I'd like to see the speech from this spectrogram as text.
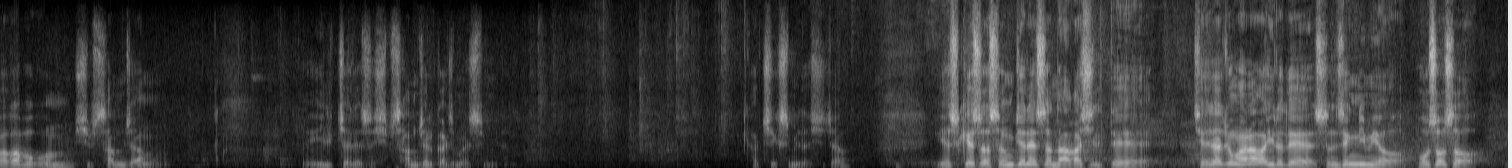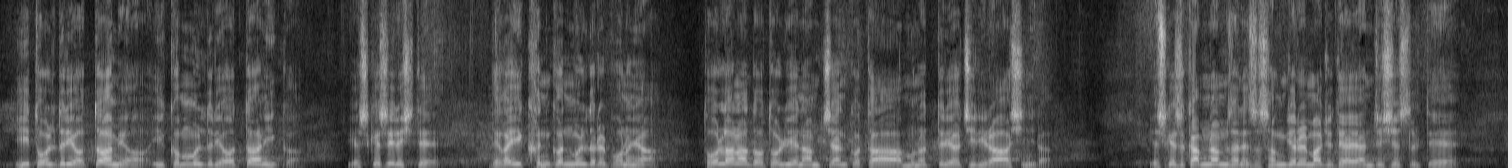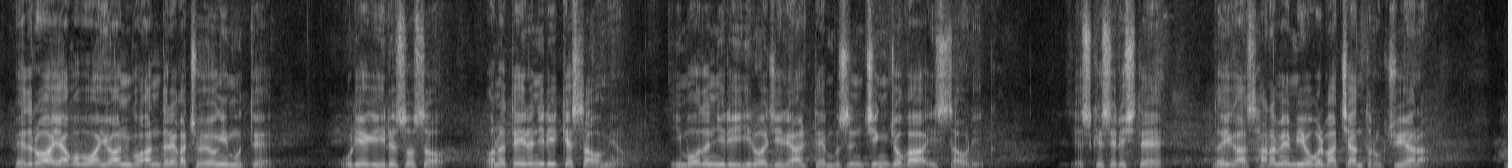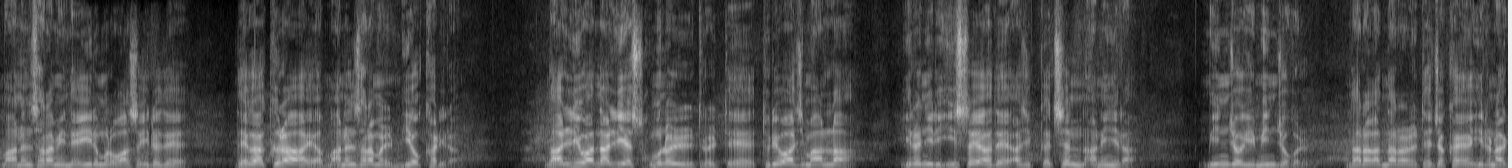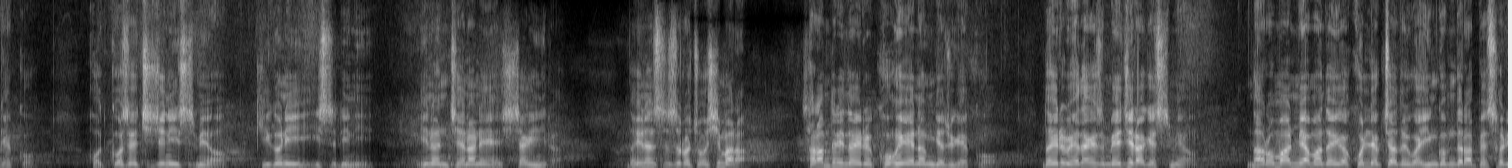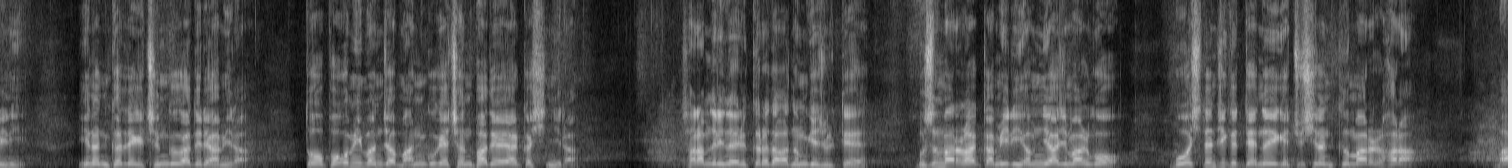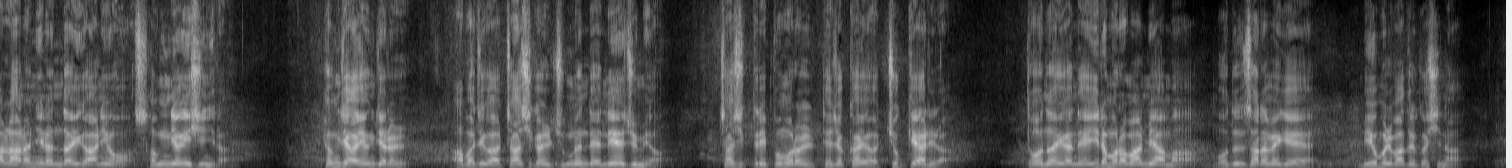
마가복음 13장 1절에서 13절까지 말씀입니다. 같이 읽습니다. 시작. 예수께서 성전에서 나가실 때 제자 중 하나가 이르되 선생님이여 보소서 이 돌들이 어떠하며 이 건물들이 어떠하니까 예수께서 이르시되 내가 이 큰 건물들을 보느냐 돌 하나도 돌 위에 남지 않고 다 무너뜨려지리라 하시니라 예수께서 감남산에서 성전을 마주 대하여 앉으셨을 때 베드로와 야고보와 요한과 안드레가 조용히 묻되 우리에게 이르소서 어느 때 이런 일이 있겠사오며 이 모든 일이 이루어지려 할 때 무슨 징조가 있사오리까? 예수께서 이르시되 너희가 사람의 미혹을 받지 않도록 주의하라. 많은 사람이 내 이름으로 와서 이르되 내가 그라하여 많은 사람을 미혹하리라. 난리와 난리의 소문을 들을 때 두려워하지 말라. 이런 일이 있어야 하되 아직 끝은 아니니라. 민족이 민족을 나라가 나라를 대적하여 일어나겠고 곳곳에 지진이 있으며 기근이 있으리니 이는 재난의 시작이니라. 너희는 스스로 조심하라. 사람들이 너희를 공회에 넘겨주겠고 너희를 회당에서 매질하겠으며 나로 말미암아 너희가 권력자들과 임금들 앞에 서리니 이는 그들에게 증거가 되려 함이라. 또 복음이 먼저 만국에 전파되어야 할 것이니라. 사람들이 너희를 끌어다가 넘겨줄 때 무슨 말을 할까 미리 염려하지 말고 무엇이든지 그때 너에게 주시는 그 말을 하라. 말하는 이는 너희가 아니오 성령이시니라. 형제가 형제를 아버지가 자식을 죽는데 내주며 자식들이 부모를 대적하여 죽게 하리라. 또 너희가 내 이름으로 말미암아 모든 사람에게 미움을 받을 것이나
